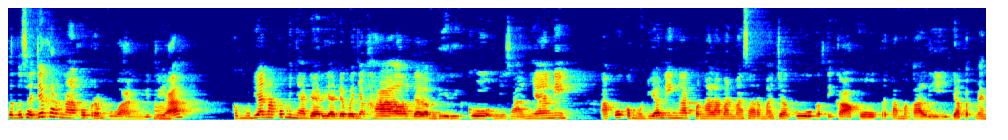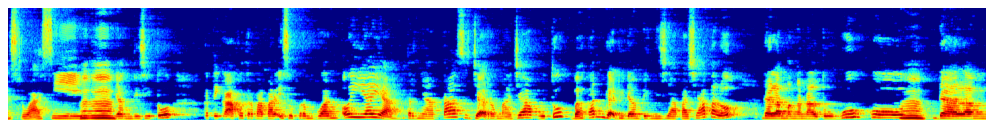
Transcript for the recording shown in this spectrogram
tentu saja karena aku perempuan gitu Hmm. ya. Kemudian aku menyadari ada banyak hal dalam diriku, misalnya nih, aku kemudian ingat pengalaman masa remajaku ketika aku pertama kali dapat menstruasi. Yang di situ ketika aku terpapar isu perempuan, oh iya ya, ternyata sejak remaja aku itu bahkan nggak didampingi siapa-siapa loh dalam mengenal tubuhku, Hmm. dalam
